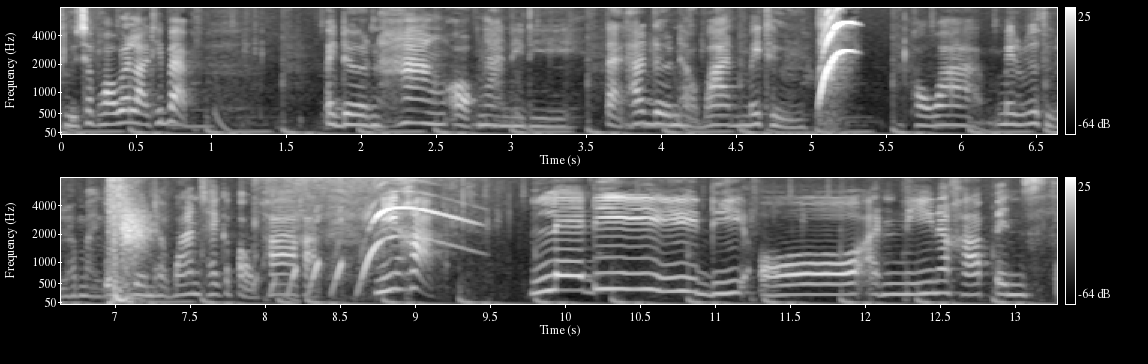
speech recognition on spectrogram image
ถือเฉพาะเวลาที่แบบไปเดินห้างออกงานดีๆ แต่ถ้าเดินแถวบ้านไม่ถือ เพราะว่าไม่รู้จะถือทำไมเดินแถวบ้านใช้กระเป๋าผ้าค่ะ นี่ค่ะ Lady Dior อันนี้นะคะเป็นไซ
